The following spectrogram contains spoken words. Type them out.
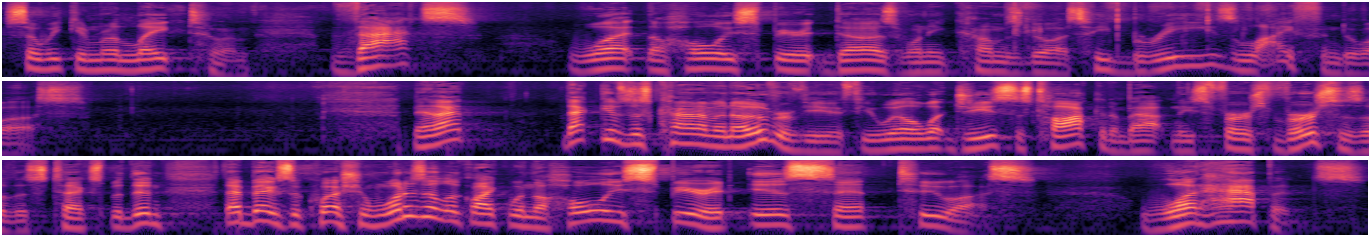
so we can relate to Him. That's what the Holy Spirit does when He comes to us. He breathes life into us. Now, that, that gives us kind of an overview, if you will, what Jesus is talking about in these first verses of this text. But then that begs the question what does it look like when the Holy Spirit is sent to us? What happens?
